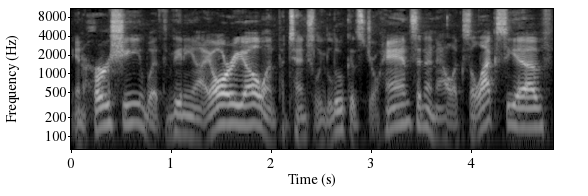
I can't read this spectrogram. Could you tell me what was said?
in Hershey with Vinny Iorio and potentially Lucas Johansson and Alex Alexeyev.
